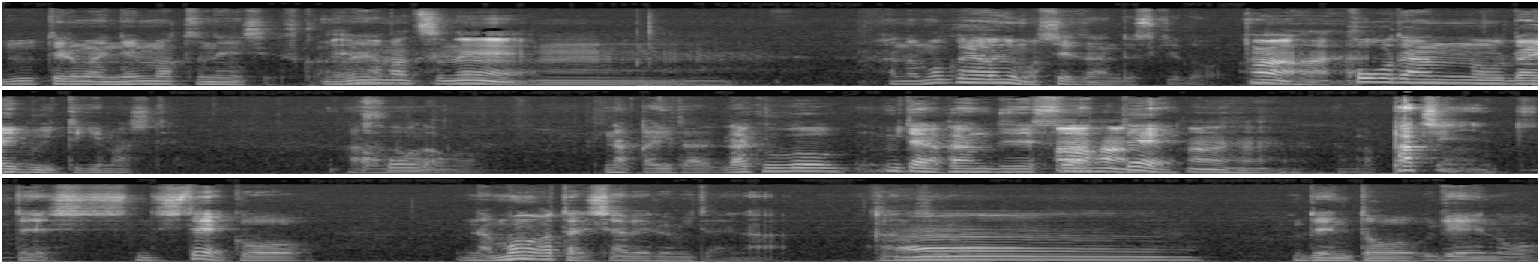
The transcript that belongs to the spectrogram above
言うてる前に年末年始ですからね。年末ね。うん。あの目標にもしてたんですけど、はいはいはい。講談のライブ行ってきまして。講談？なんか言うたら落語みたいな感じで座ってパチンってししてこうな物語喋るみたいな感うんじの。伝統芸能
